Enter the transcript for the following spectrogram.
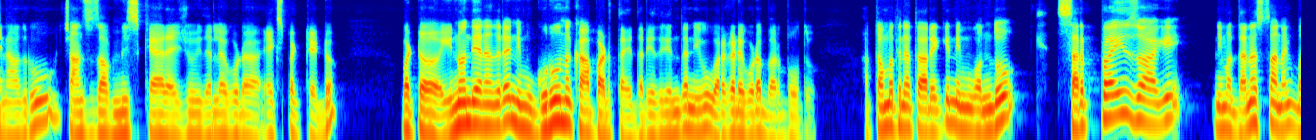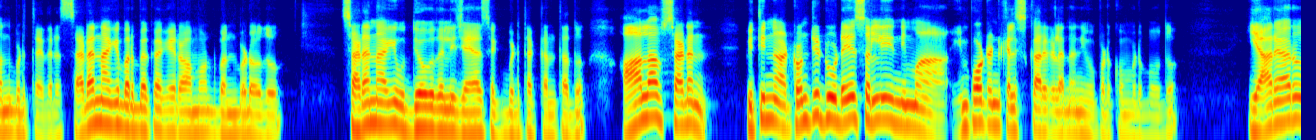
ಏನಾದರೂ ಚಾನ್ಸಸ್ ಆಫ್ ಮಿಸ್ ಕ್ಯಾರೇಜು ಇದೆಲ್ಲ ಕೂಡ ಎಕ್ಸ್ಪೆಕ್ಟೆಡ್ಡು ಬಟ್ ಇನ್ನೊಂದೇನೆಂದರೆ ನಿಮ್ಮ ಗುರುನ ಕಾಪಾಡ್ತಾ ಇದ್ದಾರೆ. ಇದರಿಂದ ನೀವು ಹೊರಗಡೆ ಕೂಡ ಬರ್ಬೋದು. ಹತ್ತೊಂಬತ್ತನೇ ತಾರೀಕಿಗೆ ನಿಮಗೊಂದು ಸರ್ಪ್ರೈಸ್ ಆಗಿ ನಿಮ್ಮ ಧನಸ್ಥಾನಕ್ಕೆ ಬಂದುಬಿಡ್ತಾ ಇದ್ದಾರೆ. ಸಡನ್ ಆಗಿ ಬರಬೇಕಾಗಿರೋ ಅಮೌಂಟ್ ಬಂದ್ಬಿಡೋದು. ಸಡನ್ ಆಗಿ ಉದ್ಯೋಗದಲ್ಲಿ ಜಯ ಸಿಕ್ಬಿಡ್ತಕ್ಕಂಥದ್ದು. All of sudden within twenty two ಡೇಸಲ್ಲಿ ನಿಮ್ಮ ಇಂಪಾರ್ಟೆಂಟ್ ಕೆಲಸ ಕಾರ್ಯಗಳನ್ನು ನೀವು ಪಡ್ಕೊಂಡ್ಬಿಡ್ಬೋದು ಯಾರ್ಯಾರು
